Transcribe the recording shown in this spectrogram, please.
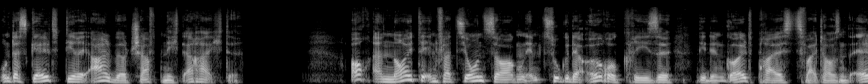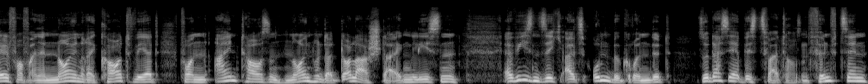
und das Geld die Realwirtschaft nicht erreichte. Auch erneute Inflationssorgen im Zuge der Eurokrise, die den Goldpreis 2011 auf einen neuen Rekordwert von 1900 Dollar steigen ließen, erwiesen sich als unbegründet sodass er bis 2015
